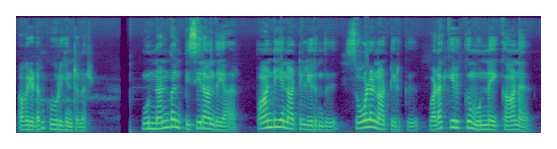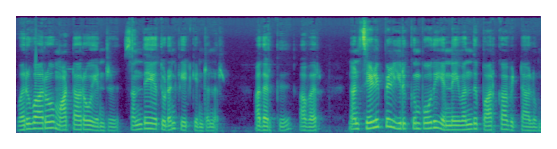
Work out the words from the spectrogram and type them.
அவரிடம் கூறுகின்றனர். உன் நண்பன் பிசிராந்தையார் பாண்டிய நாட்டில் இருந்து சோழ நாட்டிற்கு வடக்கிருக்கும் உன்னை காண வருவாரோ மாட்டாரோ என்று சந்தேகத்துடன் கேட்கின்றனர். அதற்கு அவர் நான் செழிப்பில் இருக்கும்போது என்னை வந்து பார்க்காவிட்டாலும்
